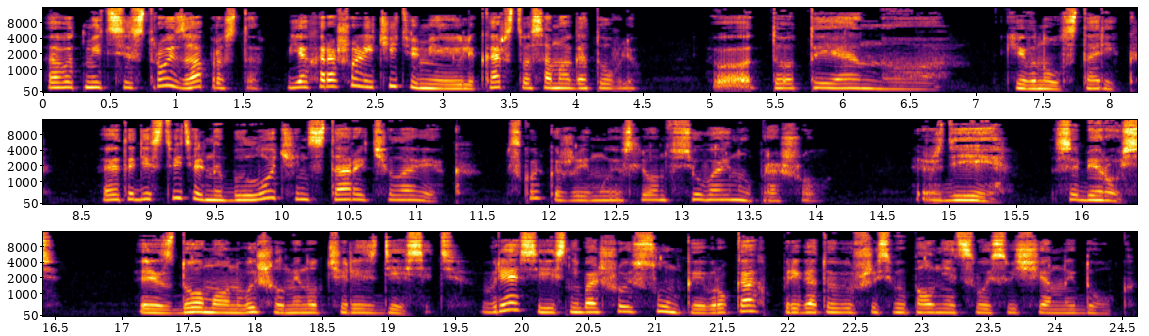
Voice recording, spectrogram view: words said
«А вот медсестрой запросто. Я хорошо лечить умею и лекарства сама готовлю». «Вот то-то и оно», — кивнул старик. Это действительно был очень старый человек. Сколько же ему, если он всю войну прошел? «Жди, соберусь». Из дома он вышел минут через десять, в рясе и с небольшой сумкой в руках, приготовившись выполнять свой священный долг.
